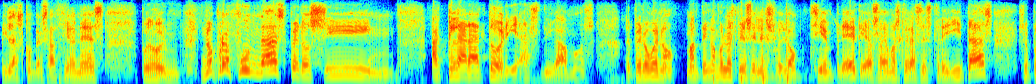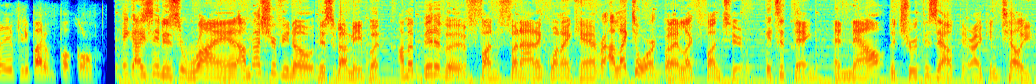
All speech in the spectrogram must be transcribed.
y las conversaciones, pues no profundas, pero sí aclaratorias, digamos. Pero bueno, mantengamos los pies en el suelo, siempre, ¿eh? que ya sabemos que las estrellitas se pueden flipar un poco. Hey guys, it is Ryan. I'm not sure if you know this about me, but I'm a bit of a fun fanatic when I can. I like to work, but I like fun too. It's a thing. And now the truth is out there. I can tell you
